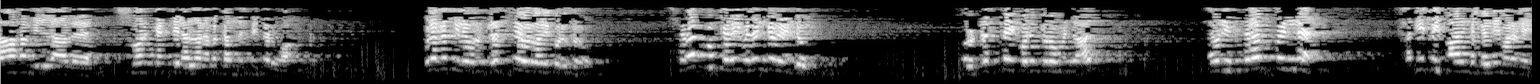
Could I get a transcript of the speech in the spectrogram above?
தாகம் இல்லாத சுவர்க்கத்தில் அல்ல நமக்கு அந்த தருவாங்க உலகத்திலே ஒரு டிரெஸ்ஸை ஒருவரை கொடுக்கிறோம். சிறப்புகளை விளங்க வேண்டும். ஒரு டிரெஸ்ஸை கொடுக்கிறோம் என்றால் அதனுடைய சிறப்பு என்ன? அதிசை பாருங்கள் கண்ணியமானவர்களே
